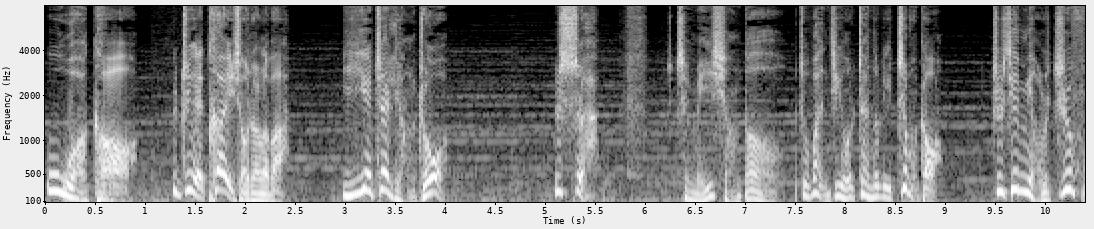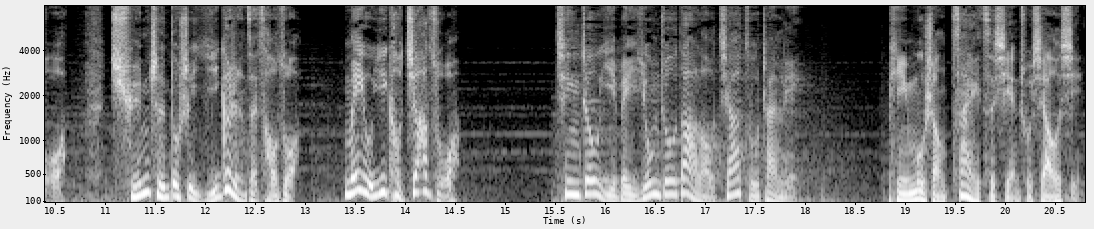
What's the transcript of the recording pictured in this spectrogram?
我靠，这也太嚣张了吧！一夜占两周。是啊，这没想到这万金油战斗力这么高，直接秒了知府，全程都是一个人在操作，没有依靠家族。青州已被雍州大佬家族占领，屏幕上再次显出消息。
